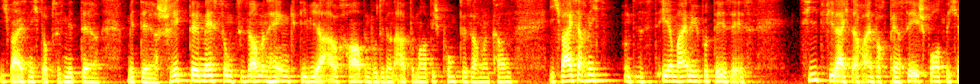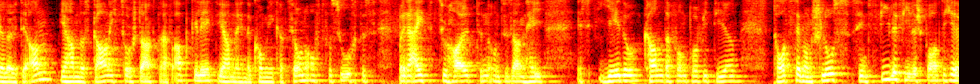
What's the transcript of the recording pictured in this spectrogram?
Ich weiß nicht, ob es mit der, mit der Schrittemessung zusammenhängt, die wir auch haben, wo du dann automatisch Punkte sammeln kannst. Ich weiß auch nicht, und das ist eher meine Hypothese, es zieht vielleicht auch einfach per se sportliche Leute an. Wir haben das gar nicht so stark darauf abgelegt. Wir haben in der Kommunikation oft versucht, es breit zu halten und zu sagen, hey, es, jeder kann davon profitieren. Trotzdem am Schluss sind viele, viele sportliche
